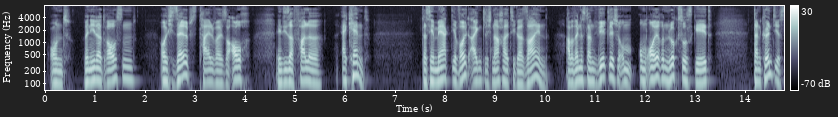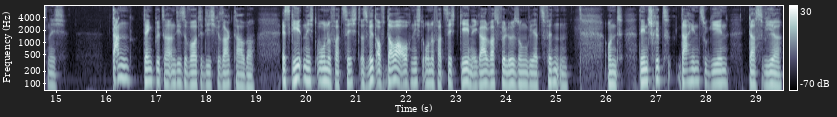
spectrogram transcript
Und wenn ihr da draußen euch selbst teilweise auch in dieser Falle erkennt, dass ihr merkt, ihr wollt eigentlich nachhaltiger sein, aber wenn es dann wirklich um, um euren Luxus geht, dann könnt ihr es nicht. Dann denkt bitte an diese Worte, die ich gesagt habe. Es geht nicht ohne Verzicht. Es wird auf Dauer auch nicht ohne Verzicht gehen, egal was für Lösungen wir jetzt finden. Und den Schritt dahin zu gehen, dass wir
